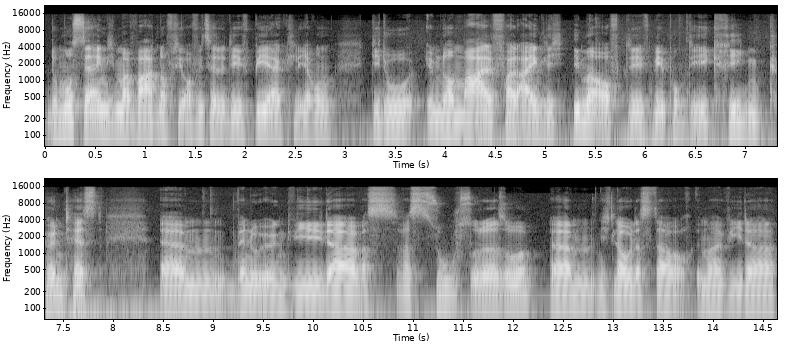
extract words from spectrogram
du musst ja eigentlich immer warten auf die offizielle DFB-Erklärung, die du im Normalfall eigentlich immer auf dfb.de kriegen könntest, ähm, wenn du irgendwie da was, was suchst oder so. Ähm, ich glaube, dass da auch immer wieder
